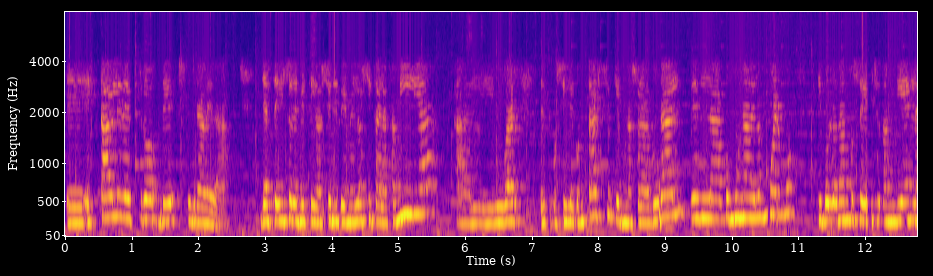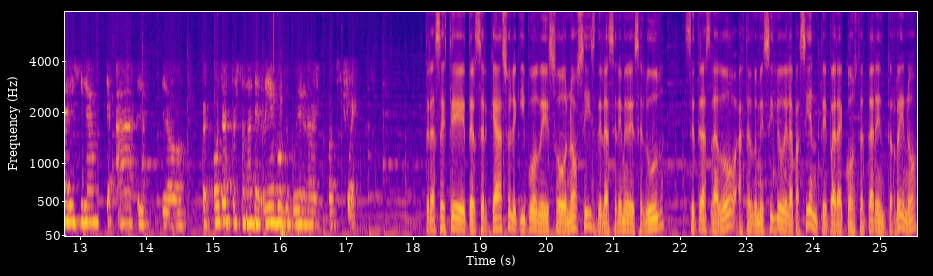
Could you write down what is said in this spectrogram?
eh, estable dentro de su gravedad. Ya se hizo la investigación epidemiológica a la familia, al lugar del posible contagio, que es una zona rural en la comuna de Los Muermos, y por lo tanto se ha hecho también la vigilancia a las otras personas de riesgo que pudieran haber estado expuestas. Tras este tercer caso, el equipo de zoonosis de la CRM de Salud se trasladó hasta el domicilio de la paciente para constatar en terreno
